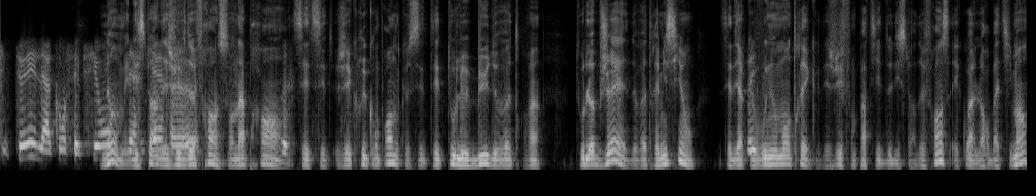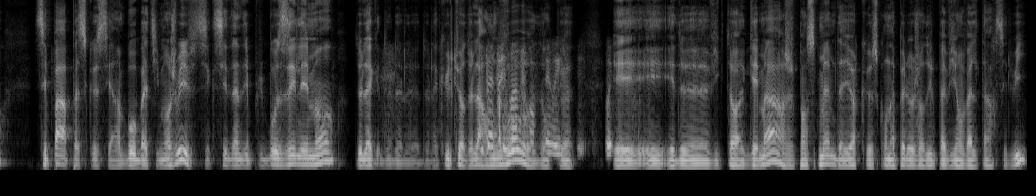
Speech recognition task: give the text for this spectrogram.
situer la conception. Non, mais l'histoire des Juifs de euh, France, on apprend. J'ai cru comprendre que c'était tout le but de votre, enfin, tout l'objet de votre émission. C'est-à-dire que vous nous montrez que les Juifs font partie de l'histoire de France et quoi, leur bâtiment, c'est pas parce que c'est un beau bâtiment juif, c'est que c'est l'un des plus beaux éléments de la, de, la culture de l'art nouveau donc, euh, Et, et, de Victor Guémard. Je pense même d'ailleurs que ce qu'on appelle aujourd'hui le pavillon Valtar, c'est lui,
